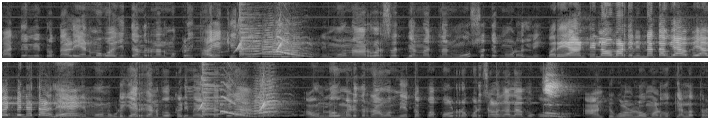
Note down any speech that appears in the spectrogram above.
ಮತ್ತೆ ಇಟ್ಟು ತಾಳಿ ಹೆಣ್ಮಗು ಆಗಿದ್ದೆ ಅಂದ್ರೆ ನನ್ನ ಮಕ್ಕಳಿಗೆ ತಾಯಿ ಅಕ್ಕಿದ್ನಿ. ನಿಮ್ಮ ಮೂನ್ ಆರು ವರ್ಷ ಹತ್ ಬೆನ್ನ ಹತ್ ನಾನು ಮೂರ್ ಸತ್ಯಕ್ ನೋಡಲ್ ನೀ ಬರೇ ಆಂಟಿ ಲವ್ ಮಾಡ್ದೆ ನಿನ್ನಂತ ಯಾವ ಯಾವಾಗ ಬೆನ್ನ ಹತ್ತಾಳಲೆ ನಿಮ್ಮ ಮೂನ್ ಹುಡುಗಿಯರಿಗೆ ಅನುಭವ ಕಡಿಮೆ ಆಗಿರ್ತೈತಿ ಈಗ. ಅವ್ನು ಲವ್ ಮಾಡಿದ್ರೆ ನಾವು ಮೇಕಪ್ಪ ಪೌಡರ್ ಕೊಡಿ ಸಳಗಾಲ ಆಗ್ಬೇಕು. ಆಂಟಿಗಳನ್ನ ಲವ್ ಮಾಡ್ಬೇಕು ಎಲ್ಲ ಥರ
